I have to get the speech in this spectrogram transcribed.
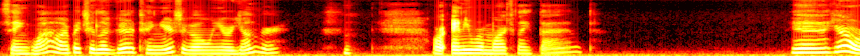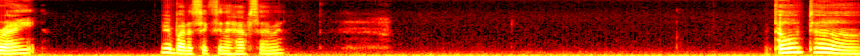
saying, Wow, I bet you look good 10 years ago when you were younger, or any remark like that, yeah, you're alright. You're about a six and a half, seven. Don't, uh,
